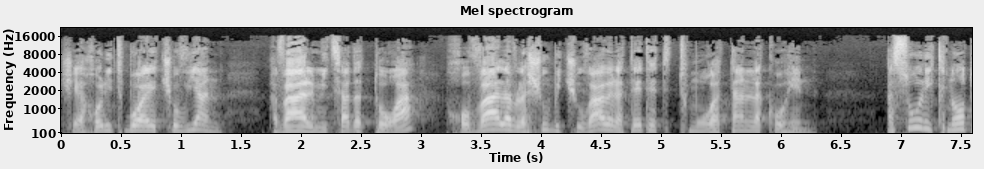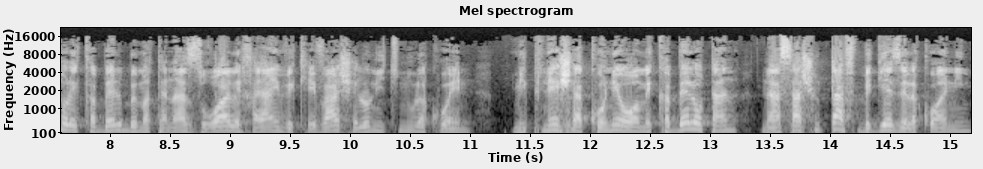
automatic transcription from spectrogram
שיכול לתבוע את שוויין, אבל מצד התורה חובה עליו לשוב בתשובה ולתת את תמורתן לכהן. אסור לקנות או לקבל במתנה זרוע לחיים וקיבה שלא ניתנו לכהן, מפני שהקונה או המקבל אותן נעשה שותף בגזל הכהנים.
